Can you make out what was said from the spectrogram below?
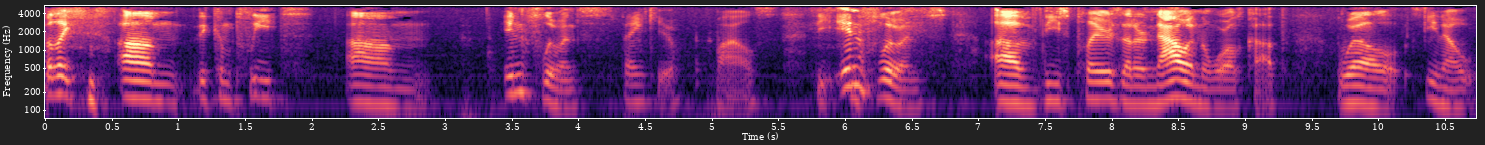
But like um the complete um influence, thank you, Miles. The influence of these players that are now in the World Cup will, you know,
